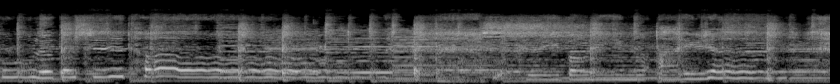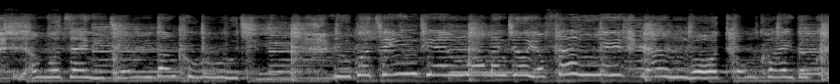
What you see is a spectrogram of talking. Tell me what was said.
不留都是痛。我可以抱你吗，爱人？让我在你肩膀哭泣。如果今天我们就要分离，让我痛快的哭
